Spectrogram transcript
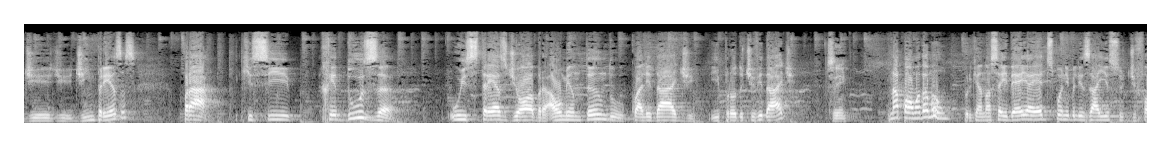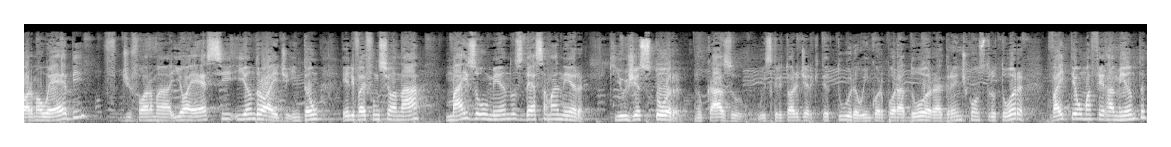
de, de, de empresas, para que se reduza o estresse de obra aumentando qualidade e produtividade. Sim. Na palma da mão, porque a nossa ideia é disponibilizar isso de forma web, de forma iOS e Android. Então, ele vai funcionar mais ou menos dessa maneira, que o gestor, no caso, o escritório de arquitetura, o incorporador, a grande construtora, vai ter uma ferramenta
